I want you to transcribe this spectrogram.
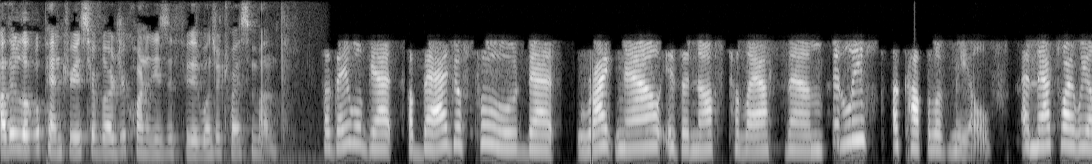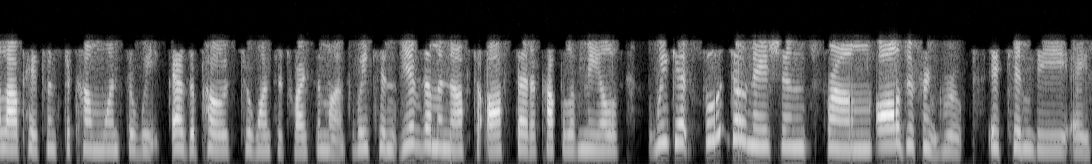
Other local pantries serve larger quantities of food once or twice a month. So they will get a bag of food that right now is enough to last them at least a couple of meals. And that's why we allow patrons to come once a week as opposed to once or twice a month. We can give them enough to offset a couple of meals. We get food donations from all different groups. It can be a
